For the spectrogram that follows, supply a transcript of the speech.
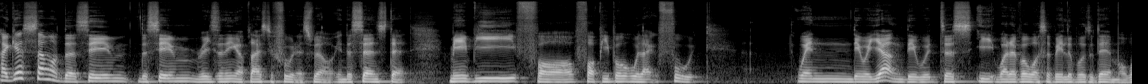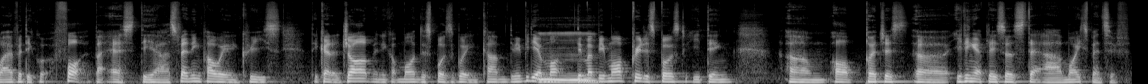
I guess some of the same the same reasoning applies to food as well, in the sense that maybe for for people who like food, when they were young, they would just eat whatever was available to them or whatever they could afford. But as their spending power increased, they got a job and they got more disposable income. Maybe they're more they might be more predisposed to eating, um, or purchase uh, eating at places that are more expensive.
